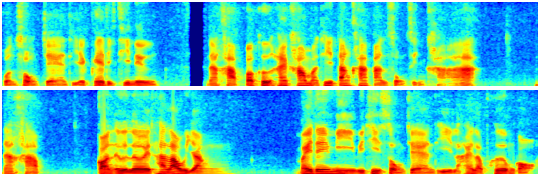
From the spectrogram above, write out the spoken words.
ขนส่ง JNT Express อีกทีนึงนะครับ ก็คือให้เข้ามาที่ตั้งค่าการส่งสินค้านะครับ ก่อนอื่นเลยถ้าเรายัง ไม่ได้มีวิธีส่ง JNT แล้วให้เราเพิ่มก่อน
